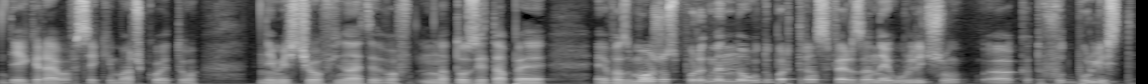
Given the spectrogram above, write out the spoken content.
да играе във всеки матч, което не мисля, че в Юнайтед на този етап е е възможно. Според мен много добър трансфер за него лично а, като футболист.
